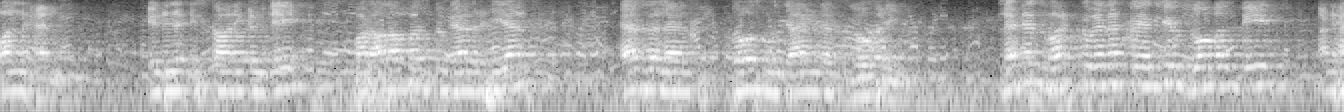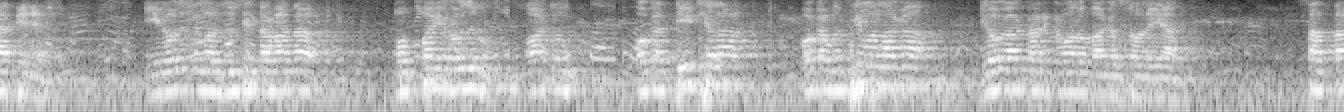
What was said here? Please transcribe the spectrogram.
one health. It is a historical day for all of us to gather here as well as those who joined us globally. Let us work together to achieve global peace and happiness. ఈ రోజు మిమ్మల్ని చూసిన తర్వాత ముప్పై రోజులు పాటు ఒక దీక్షలా ఒక ఉద్యమంలాగా యోగా కార్యక్రమంలో భాగస్వామయ్యారు సత్తా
